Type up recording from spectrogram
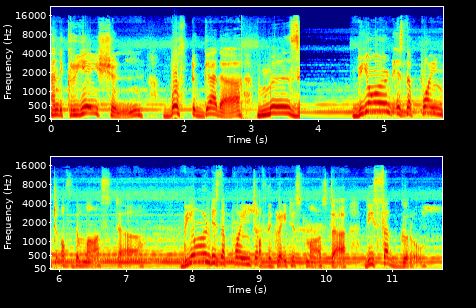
and the creation both together merge. Beyond is the point of the master. Beyond is the point of the greatest master, the Sadguru.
